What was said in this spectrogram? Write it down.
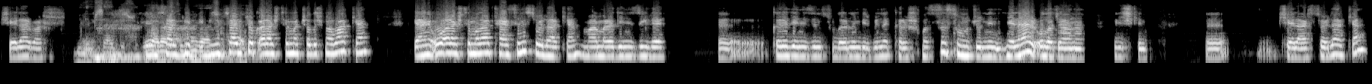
şeyler var. Bilimsel bir bilimsel, bir, bilimsel çok araştırma çalışma varken yani o araştırmalar tersini söylerken Marmara Denizi ile e, Karadeniz'in sularının birbirine karışması sonucu neler olacağına ilişkin e, şeyler söylerken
